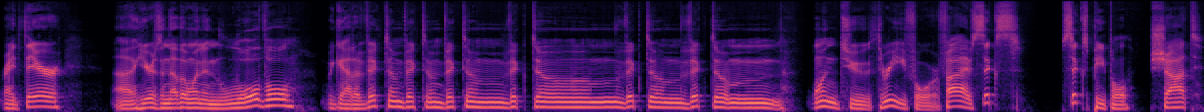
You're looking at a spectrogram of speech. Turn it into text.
Right there. Uh, here's another one in Louisville. We got a victim, victim, victim, victim, victim, victim. One, two, three, four, five, six, six people shot.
